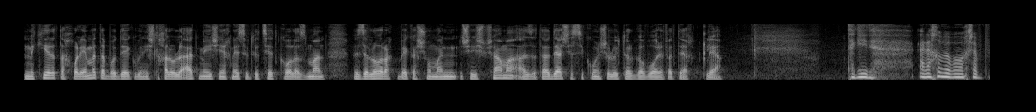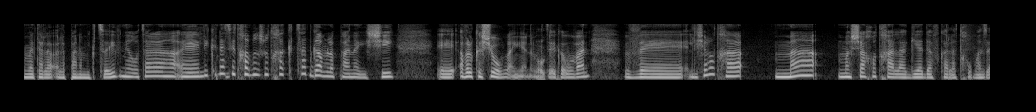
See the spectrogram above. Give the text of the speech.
מכיר את החולה, אם אתה בודק ויש לך לולאת מי שנכנסת ויוצאת כל הזמן, וזה לא רק בקע שומן שיש שם, אז אתה יודע שהסיכון שלו יותר גבוה לפתח כליאה. תגיד, אנחנו מדברים עכשיו באמת על, על הפן המקצועי, ואני רוצה אה, להיכנס איתך ברשותך קצת גם לפן האישי, אה, אבל קשור לעניין המקצועי okay. אוקיי. כמובן, ולשאול אותך, מה משך אותך להגיע דווקא לתחום הזה?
